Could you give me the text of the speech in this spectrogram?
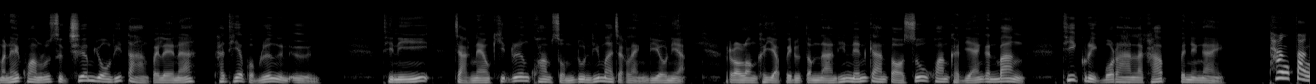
มันให้ความรู้สึกเชื่อมโยงที่ต่างไปเลยนะ ถ้าเทียบกับเรื่องอื่นๆ ทีนี้จากแนวคิดเรื่องความสมดุลที่มาจากแหล่งเดียวเนี่ย เราลองขยับไปดูตำนานที่เน้นการต่อสู้ความขัดแย้งกันบ้าง ที่กรีกโบราณล่ะครับ เป็นยังไง ทางฝั่ง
